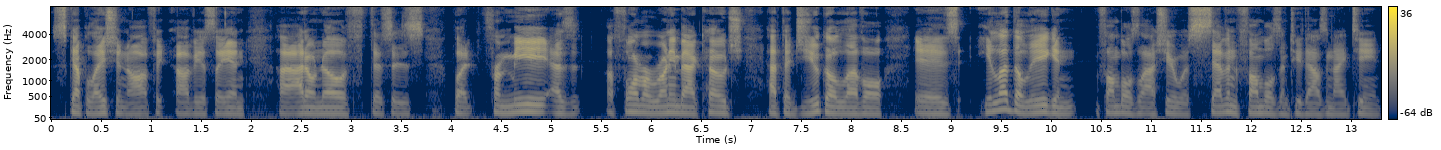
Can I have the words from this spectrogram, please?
speculation, obviously, and I don't know if this is, but from me as a former running back coach at the JUCO level, is he led the league in fumbles last year with seven fumbles in 2019.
